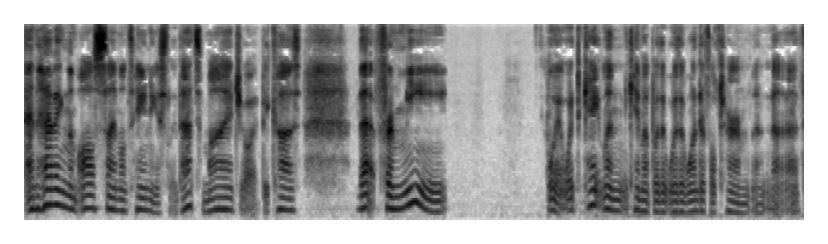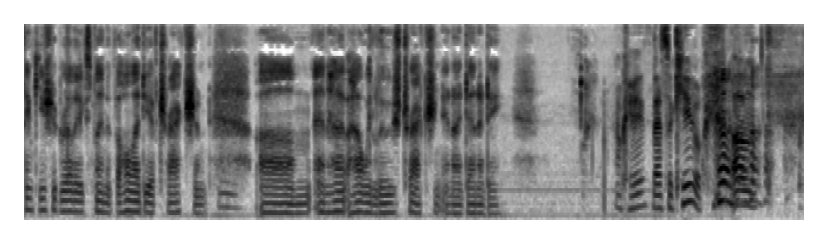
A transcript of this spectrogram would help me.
And having them all simultaneously, that's my joy because that for me what what Caitlin came up with it with a wonderful term, and uh, I think you should really explain it. The whole idea of traction, um, and how how we lose traction in identity. Okay, that's a cue. Um,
